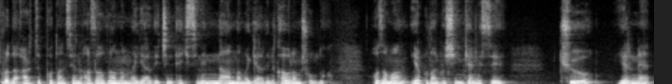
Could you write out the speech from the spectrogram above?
burada artık potansiyelin azaldığı anlamına geldiği için eksinin ne anlama geldiğini kavramış olduk. O zaman yapılan işin kendisi Q yerine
